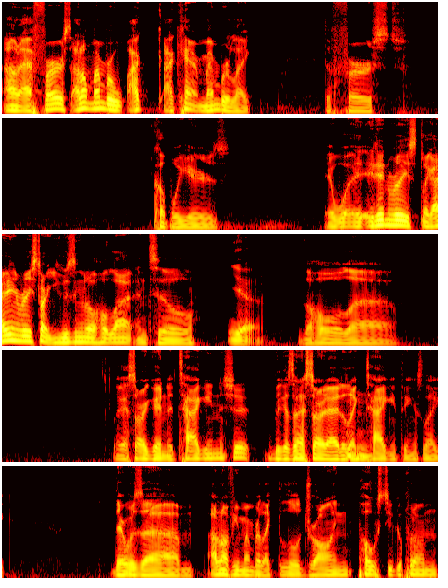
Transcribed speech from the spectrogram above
I don't know. At first, I don't remember. I I can't remember like the first couple years. It it didn't really like I didn't really start using it a whole lot until Yeah. the whole uh like I started getting to tagging and shit because then I started adding like Mhm. tagging things like there was um I don't know if you remember like the little drawing post you could put on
